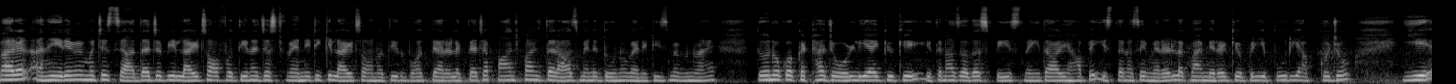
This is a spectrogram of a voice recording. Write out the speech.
बहरहाल, अंधेरे में मुझे ज़्यादा जब ये लाइट्स ऑफ़ होती है ना जस्ट वैनिटी की लाइट्स ऑन होती है तो बहुत प्यारा लगता है। अच्छा पाँच पाँच दराज मैंने दोनों वैनिटीज़ में बनवाए, दोनों को इकट्ठा जोड़ लिया है क्योंकि इतना ज़्यादा स्पेस नहीं था और यहाँ पर इस तरह से मिरर लगवाए। मिरर के ऊपर ये पूरी आपको जो ये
